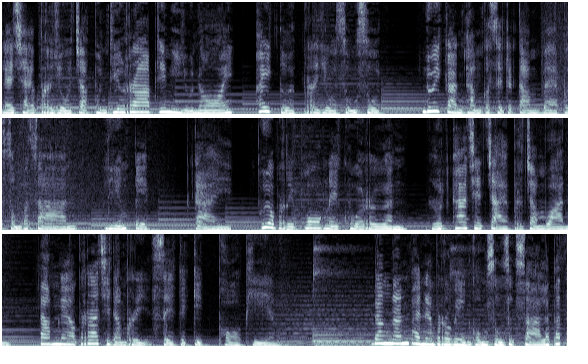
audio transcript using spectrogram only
และใช้ประโยชน์จากพื้นที่ราบที่มีอยู่น้อย ให้เกิดประโยชน์สูงสุด ด้วยการทำเกษตรกรรมแบบผสมผสาน เลี้ยงเป็ด ไก่ เพื่อบริโภคในครัวเรือน ลดค่าใช้จ่ายประจำวัน ตามแนวพระราชดำริเศรษฐกิจพอเพียงดังนั้นภายในบริเวณของศูนย์ศึกษาและพัฒ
